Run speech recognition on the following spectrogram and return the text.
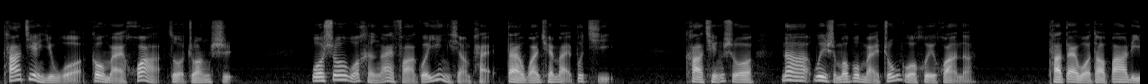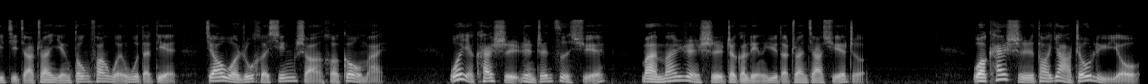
他建议我购买画做装饰。我说我很爱法国印象派，但完全买不起。卡琴说：“那为什么不买中国绘画呢？”他带我到巴黎几家专营东方文物的店，教我如何欣赏和购买。我也开始认真自学，慢慢认识这个领域的专家学者。我开始到亚洲旅游，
